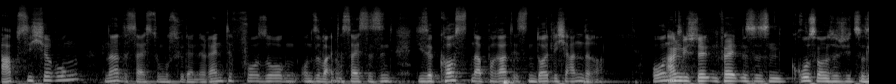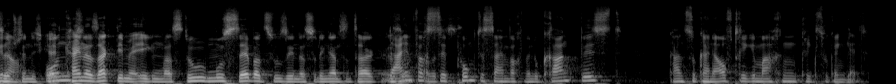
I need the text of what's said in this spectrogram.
Absicherung, ne? das heißt, du musst für deine Rente vorsorgen und so weiter. Das heißt, es sind, dieser Kostenapparat ist ein deutlich anderer. Und Angestelltenverhältnis ist ein großer Unterschied zur genau. Selbstständigkeit. Und Keiner sagt dir mehr irgendwas. Du musst selber zusehen, dass du den ganzen Tag. Der also, einfachste Punkt ist einfach, wenn du krank bist, kannst du keine Aufträge machen, kriegst du kein Geld.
